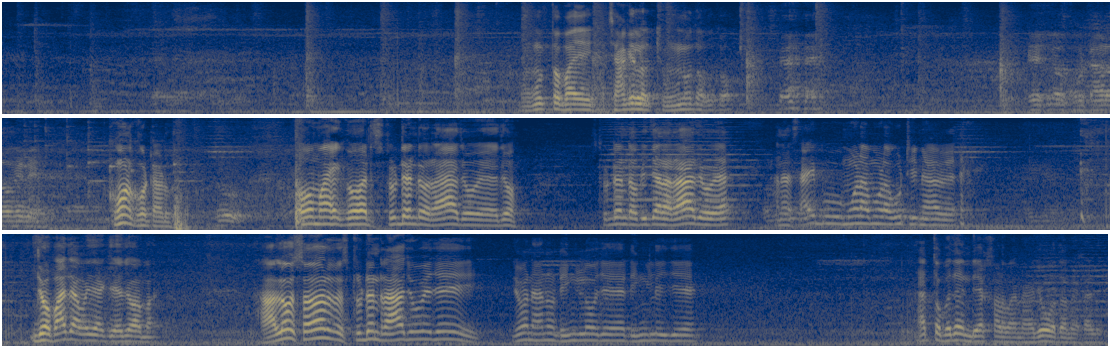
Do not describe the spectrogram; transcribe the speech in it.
હું તો ભાઈ જાગેલો જ છું હું નહોતો હોતો એટલો ઘોટાળો કોણ ખોટાડું ઓ માય ગોડ, સ્ટુડન્ટો રાહ જોવે, જો. સ્ટુડન્ટો બિચારા રાહ જોવે અને સાહેબ મોડા મોડા ઉઠીને આવે. જો પાછા વયા ગયા, જો આમાં. હાલો સર, સ્ટુડન્ટ રાહ જોવે છે. જો નાનો ઢીંગલો છે, ઢીંગલી છે. આ તો બધાને દેખાડવાના જોવો તમે ખાલી.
